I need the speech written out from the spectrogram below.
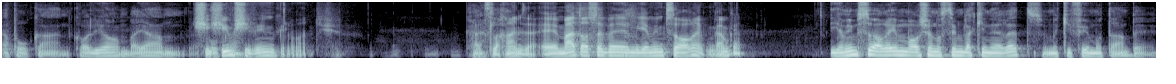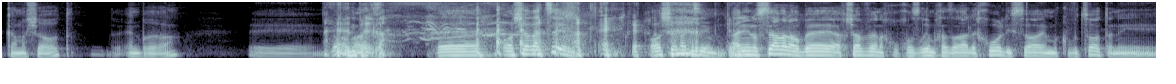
הפורקן, כל יום, בים. 60-70 קילומט. הצלחה עם זה. אה, מה אתה עושה בימים סוערים? גם כן? ימים סוערים או שנוסעים לכנרת, שמקיפים אותה בכמה שעות, אין ברירה. אה, לא, אין ברירה. או שרצים, או שרצים. אני נוסע אבל הרבה, עכשיו אנחנו חוזרים חזרה לחו"ל, לנסוע עם הקבוצות, אני...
